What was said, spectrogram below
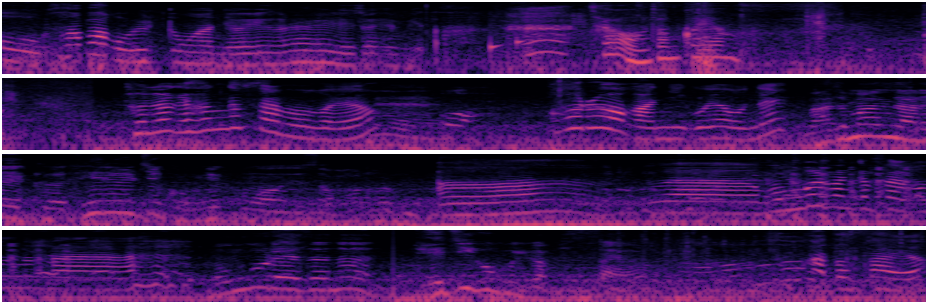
차를 타고 4박 5일 동안 여행을 할 예정입니다. 차가 엄청 커요. 저녁에 삼겹살 먹어요? 네. 허르헉 아니고요 오늘? 마지막 날에 그 테릴지 국립공원에서 허허. 아, 우와 몽골 삼겹살 먹는다. 몽골에서는 돼지고기가 비싸요. 소가 더 싸요?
